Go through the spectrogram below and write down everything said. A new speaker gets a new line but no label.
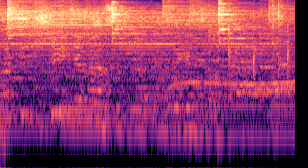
Поддержите нас уже, в конце концов.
